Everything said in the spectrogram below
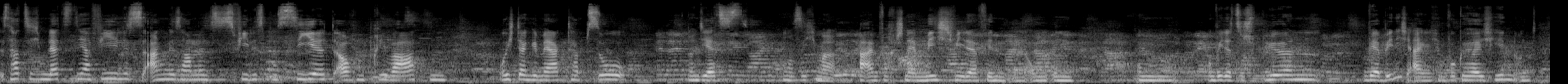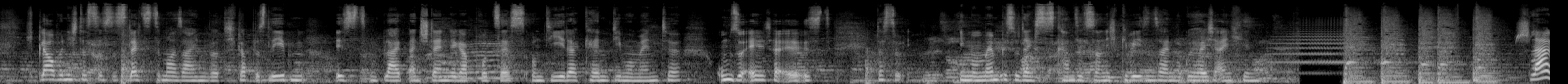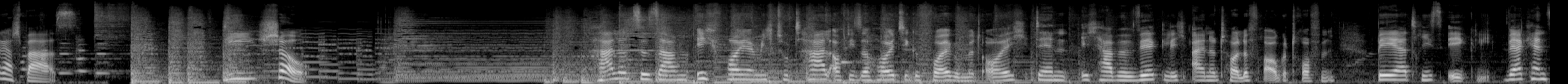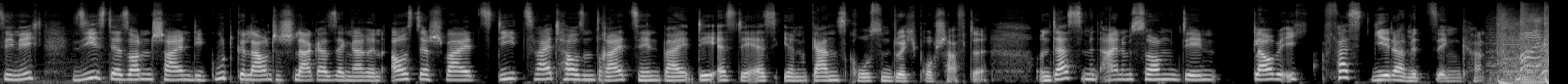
es hat sich im letzten Jahr vieles angesammelt, es ist vieles passiert, auch im Privaten, wo ich dann gemerkt habe, so, und jetzt muss ich mal einfach schnell mich wiederfinden, um, um, um, um wieder zu spüren, wer bin ich eigentlich und wo gehöre ich hin. Und ich glaube nicht, dass das das letzte Mal sein wird. Ich glaube, das Leben ist und bleibt ein ständiger Prozess und jeder kennt die Momente, umso älter er ist, dass du im Moment bist, du denkst, das kann es jetzt noch nicht gewesen sein, wo gehöre ich eigentlich hin. Schlagerspaß. Die Show. Hallo zusammen, ich freue mich total auf diese heutige Folge mit euch, denn ich habe wirklich eine tolle Frau getroffen. Beatrice Egli. Wer kennt sie nicht? Sie ist der Sonnenschein, die gut gelaunte Schlagersängerin aus der Schweiz, die 2013 bei DSDS ihren ganz großen Durchbruch schaffte. Und das mit einem Song, den, glaube ich, fast jeder mitsingen kann. Mein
